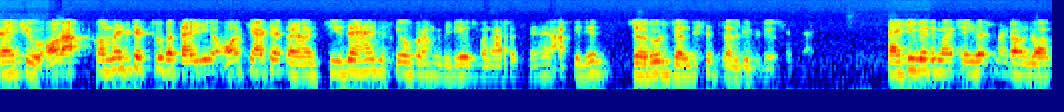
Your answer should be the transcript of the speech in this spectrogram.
thank you और आप कमेंट के थ्रू बताइए और क्या क्या चीज़ें हैं जिसके ऊपर हम वीडियोस बना सकते हैं. आपके लिए ज़रूर जल्दी से जल्दी videos thank you very much investment on blog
